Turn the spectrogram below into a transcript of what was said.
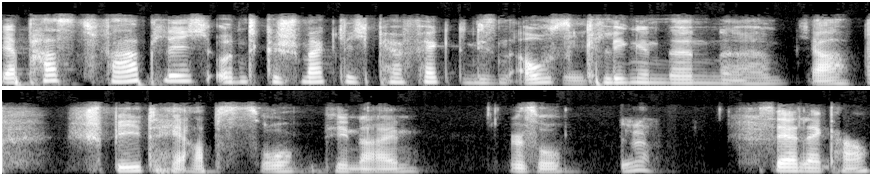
der passt farblich und geschmacklich perfekt in diesen mhm. ausklingenden, äh, ja, Spätherbst so hinein. Also. Sehr lecker.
